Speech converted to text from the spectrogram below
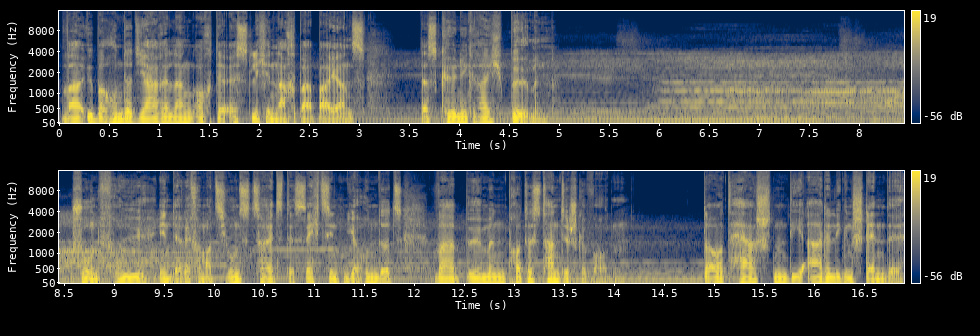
war über hundert Jahre lang auch der östliche Nachbar Bayerns, das Königreich Böhmen. Schon früh in der Reformationszeit des 16. Jahrhunderts war Böhmen protestantisch geworden. Dort herrschten die adeligen Stände,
